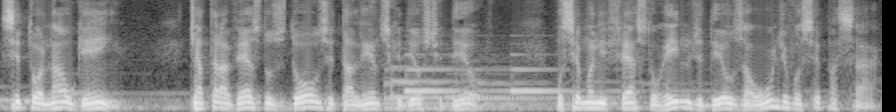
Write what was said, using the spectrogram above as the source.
se tornar alguém que, através dos dons e talentos que Deus te deu, você manifesta o reino de Deus aonde você passar.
